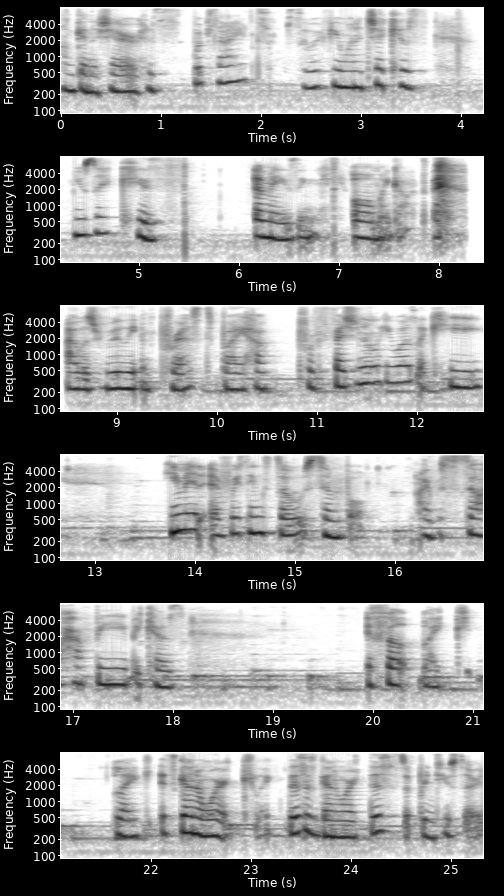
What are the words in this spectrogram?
I'm gonna share his website. So if you want to check his music, he's amazing. Oh my god. I was really impressed by how professional he was. Like he he made everything so simple. I was so happy because it felt like like it's gonna work. Like this is gonna work. This is a producer.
